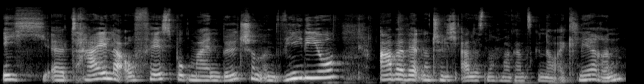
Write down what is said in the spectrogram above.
Ich äh, teile auf Facebook meinen Bildschirm im Video, aber werde natürlich alles nochmal ganz genau erklären.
